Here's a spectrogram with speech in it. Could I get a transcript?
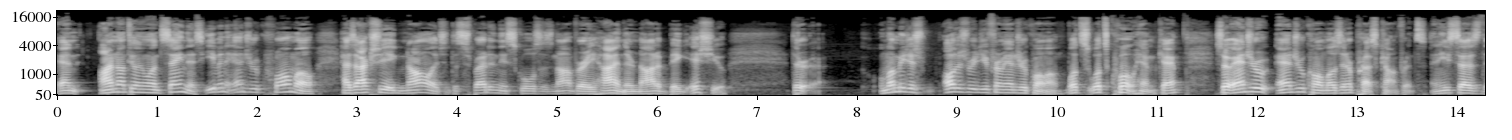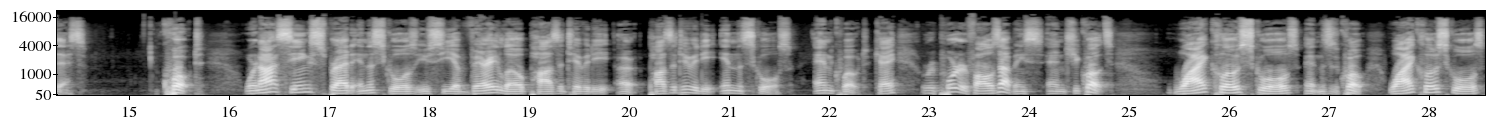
And I'm not the only one saying this. Even Andrew Cuomo has actually acknowledged that the spread in these schools is not very high and they're not a big issue. There, let me just I'll just read you from Andrew Cuomo. Let's let's quote him, okay? So Andrew Andrew Cuomo's in a press conference and he says this. Quote, we're not seeing spread in the schools. You see a very low positivity uh, positivity in the schools. End quote. Okay. A reporter follows up and, and she quotes, "Why close schools?" And this is a quote. Why close schools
